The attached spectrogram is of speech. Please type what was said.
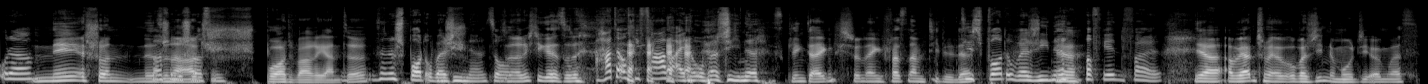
oder Nee, ist schon eine, War so schon eine Art. Sportvariante. so eine Sportaubergine? So So. eine richtige, so, Hatte auch die Farbe eine Aubergine. das klingt eigentlich schon eigentlich fast nach dem Titel, Die ne? Sportaubergine, Ja. auf jeden Fall. Ja, aber wir hatten schon mal Auberginen-Emoji irgendwas.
